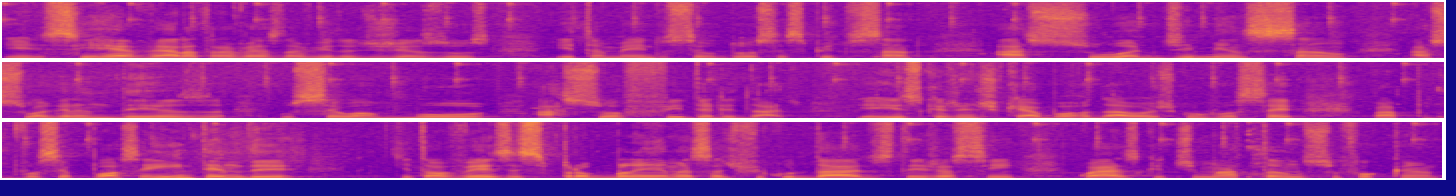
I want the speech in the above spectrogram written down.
E ele se revela através da vida de Jesus e também do seu doce Espírito Santo a sua dimensão, a sua grandeza, o seu amor, a sua fidelidade. E é isso que a gente quer abordar hoje com você, para você possa entender que talvez esse problema, essa dificuldade esteja assim, quase que te matando, sufocando.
